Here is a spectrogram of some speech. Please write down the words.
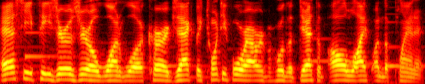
SCP-001 will occur exactly 24 hours before the death of all life on the planet.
